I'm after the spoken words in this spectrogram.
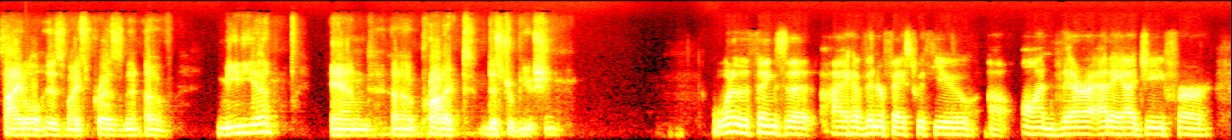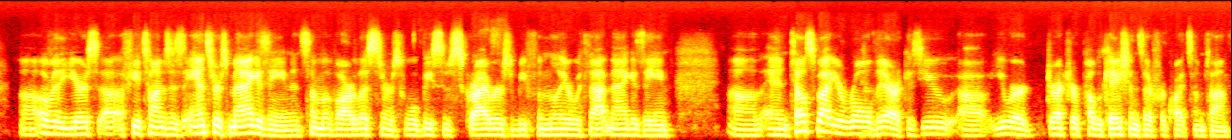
title is Vice President of Media and uh, Product Distribution. One of the things that I have interfaced with you uh, on there at AIG for uh, over the years uh, a few times is Answers Magazine, and some of our listeners will be subscribers, will be familiar with that magazine. Um, and tell us about your role there, because you uh, you were director of publications there for quite some time.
